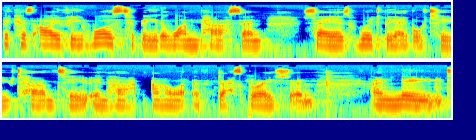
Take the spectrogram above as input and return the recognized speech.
because Ivy was to be the one person Sayers would be able to turn to in her hour of desperation and need.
